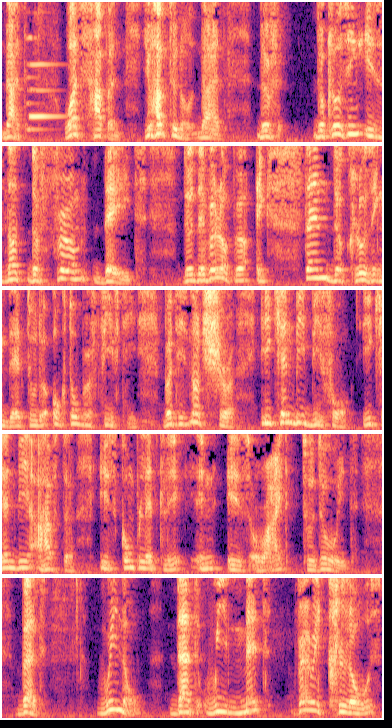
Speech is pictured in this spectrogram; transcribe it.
that what's happened. You have to know that the, the closing is not the firm date the developer extend the closing date to the October 50, but he's not sure. It can be before, it can be after. He's completely in his right to do it. But we know that we met very close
